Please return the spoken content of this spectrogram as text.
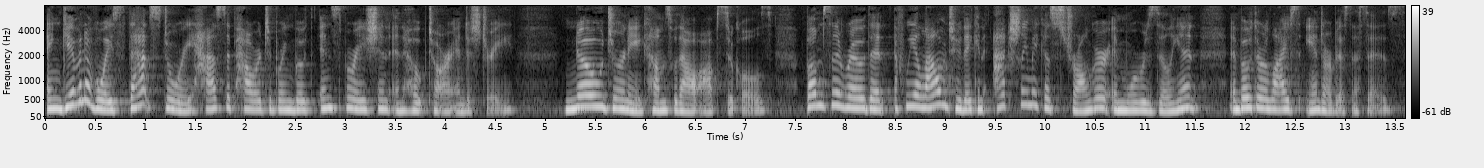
And given a voice, that story has the power to bring both inspiration and hope to our industry. No journey comes without obstacles, bumps in the road that, if we allow them to, they can actually make us stronger and more resilient in both our lives and our businesses.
